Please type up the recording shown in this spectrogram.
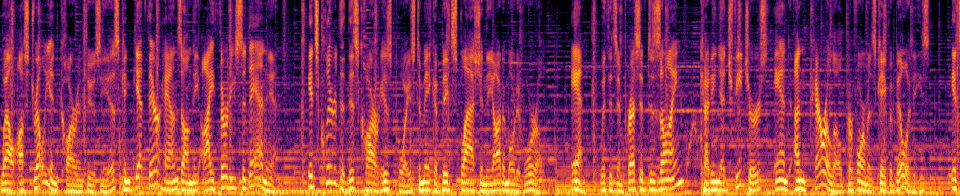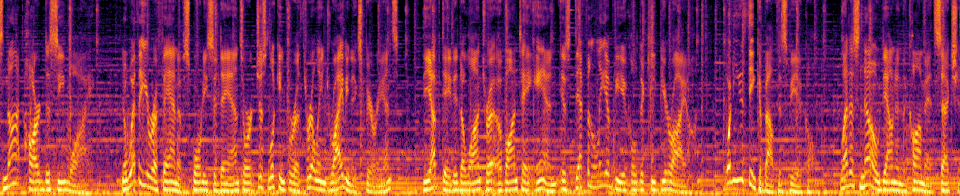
while Australian car enthusiasts can get their hands on the i30 sedan N. It's clear that this car is poised to make a big splash in the automotive world. And with its impressive design, cutting-edge features, and unparalleled performance capabilities, it's not hard to see why. Now, whether you're a fan of sporty sedans or just looking for a thrilling driving experience, the updated Elantra Avante N is definitely a vehicle to keep your eye on. What do you think about this vehicle? Let us know down in the comments section.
